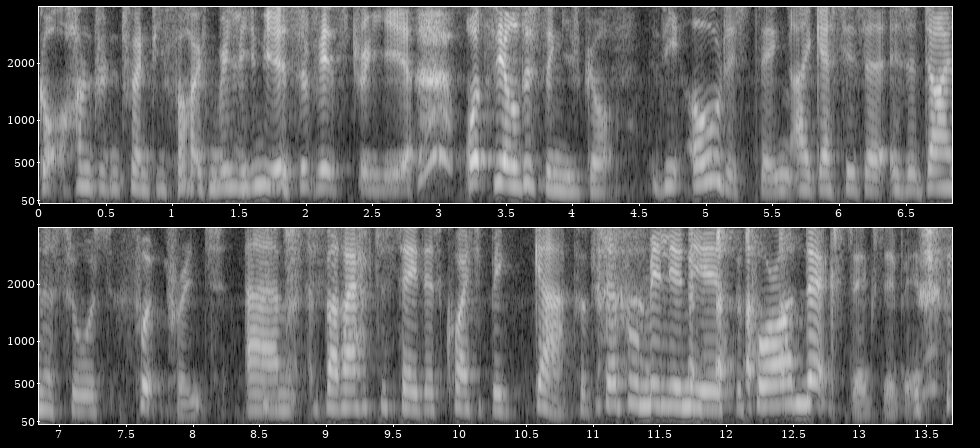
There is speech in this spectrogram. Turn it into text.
got 125 million years of history here. What's the oldest thing you've got? The oldest thing, I guess, is a is a dinosaur's footprint. Um, but I have to say, there's quite a big gap of several million years before our next exhibit.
